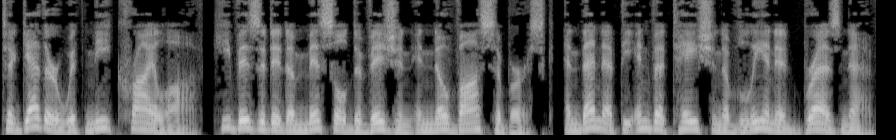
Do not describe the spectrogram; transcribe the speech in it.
Together with Ni Krylov, he visited a missile division in Novosibirsk, and then at the invitation of Leonid Brezhnev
